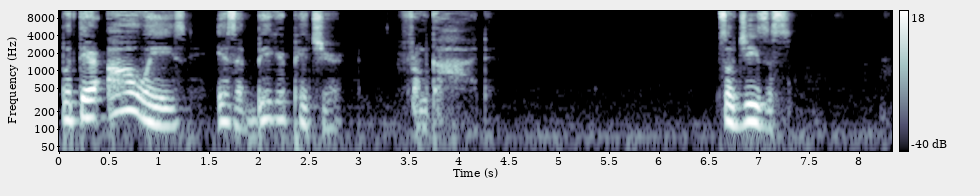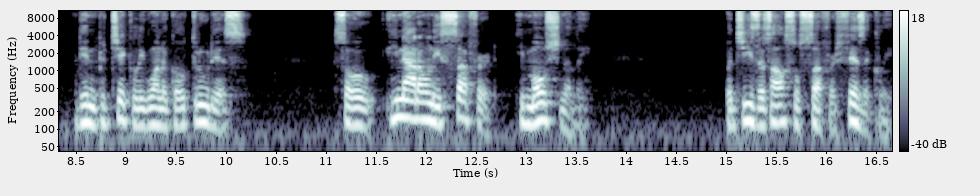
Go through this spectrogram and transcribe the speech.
But there always is a bigger picture from God. So Jesus didn't particularly want to go through this. So he not only suffered emotionally, but Jesus also suffered physically.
